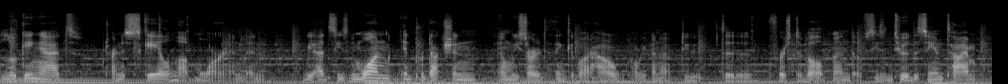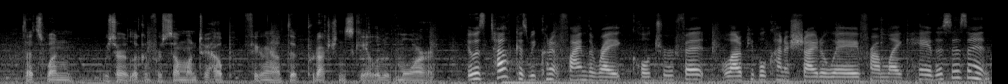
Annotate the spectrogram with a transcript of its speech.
looking at trying to scale a lot more and, and We had season one in production, and we started to think about how are we gonna do the first development of season two at the same time. That's when we started looking for someone to help figuring out the production scale a bit more. It was tough because we couldn't find the right culture fit. A lot of people kind of shied away from like, hey, this isn't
